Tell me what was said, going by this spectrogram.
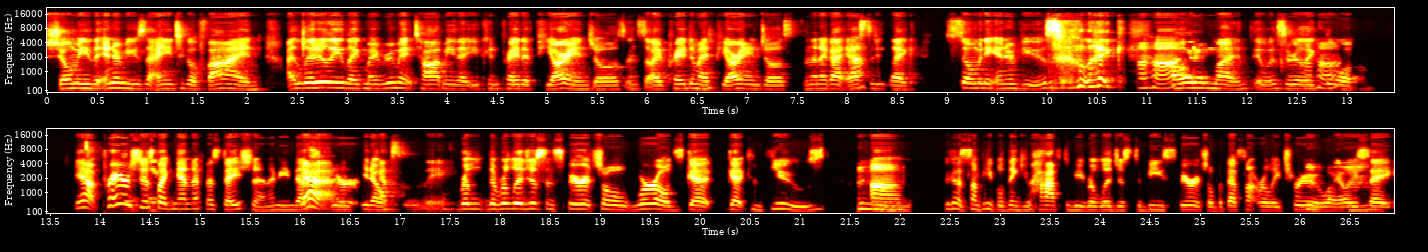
show me the interviews that i need to go find. I literally like my roommate taught me that you can pray to pr angels and so i prayed to my pr angels and then i got asked to do like so many interviews like uh-huh. all in a month. It was really uh-huh. cool. Yeah prayer is just like manifestation. I mean that's yeah, where you know absolutely. re- the religious and spiritual worlds get get confused. Mm-hmm. um because some people think you have to be religious to be spiritual, but that's not really true. Mm-hmm. I always mm-hmm. say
